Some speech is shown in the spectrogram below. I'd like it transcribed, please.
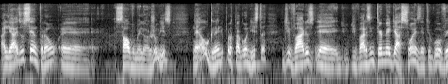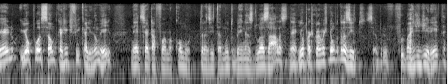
Aliás, o Centrão, é, salvo o melhor juízo, né, é o grande protagonista de, vários, é, de, várias intermediações entre governo e oposição, porque a gente fica ali no meio, né, de certa forma, como transita muito bem nas duas alas. Né, eu, particularmente, não transito, sempre fui mais de direita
